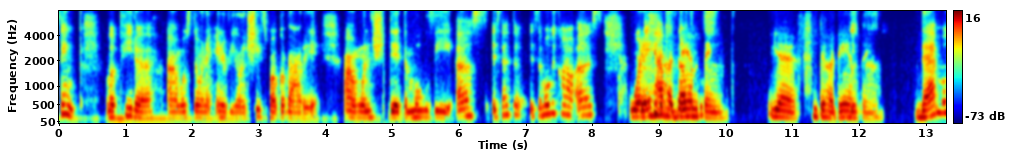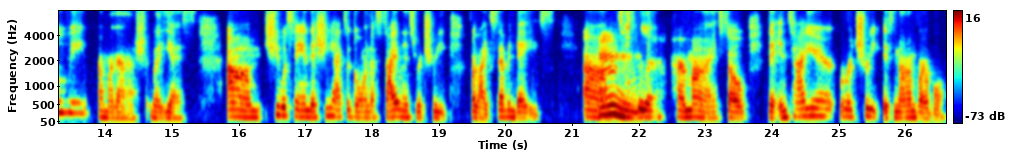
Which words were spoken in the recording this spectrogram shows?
think Lupita uh, was doing an interview and she spoke about it um, when she did the movie Us. Is that the is the movie called Us? Where Yeah, they she did have her the damn thing. Yes, she did her damn Yeah. thing. that movie oh my gosh but yes um she was saying that she had to go on a silence retreat for like seven days um to Mm. clear her mind so the entire retreat is nonverbal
